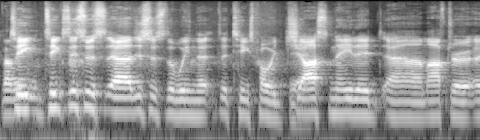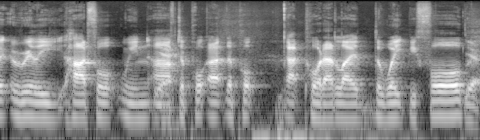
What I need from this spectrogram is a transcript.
buddy. Tig- Tigs. This was uh, this was the win that the Tigs probably just needed um, after a, a really hard fought win after Port, at the Port, at Port Adelaide the week before. Yeah,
